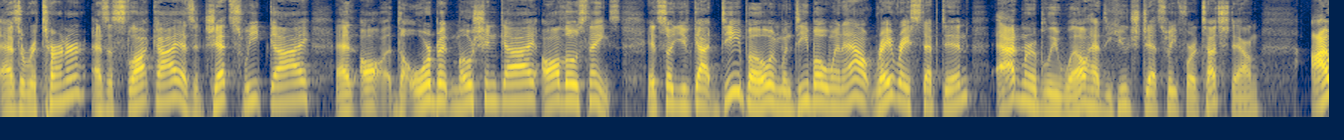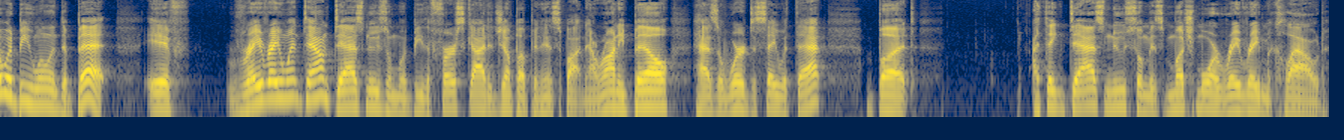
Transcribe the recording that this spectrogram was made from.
as a returner, as a slot guy, as a jet sweep guy, as all the orbit motion guy, all those things. And so you've got Deebo, and when Deebo went out, Ray Ray stepped in admirably well, had the huge jet sweep for a touchdown. I would be willing to bet if Ray Ray went down, Dazz Newsome would be the first guy to jump up in his spot. Now, Ronnie Bell has a word to say with that, but I think Dazz Newsome is much more Ray Ray McCloud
